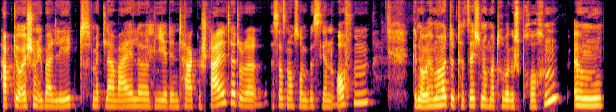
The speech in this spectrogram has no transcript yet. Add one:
Habt ihr euch schon überlegt mittlerweile, wie ihr den Tag gestaltet oder ist das noch so ein bisschen offen? Genau, wir haben heute tatsächlich noch mal drüber gesprochen, ähm,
